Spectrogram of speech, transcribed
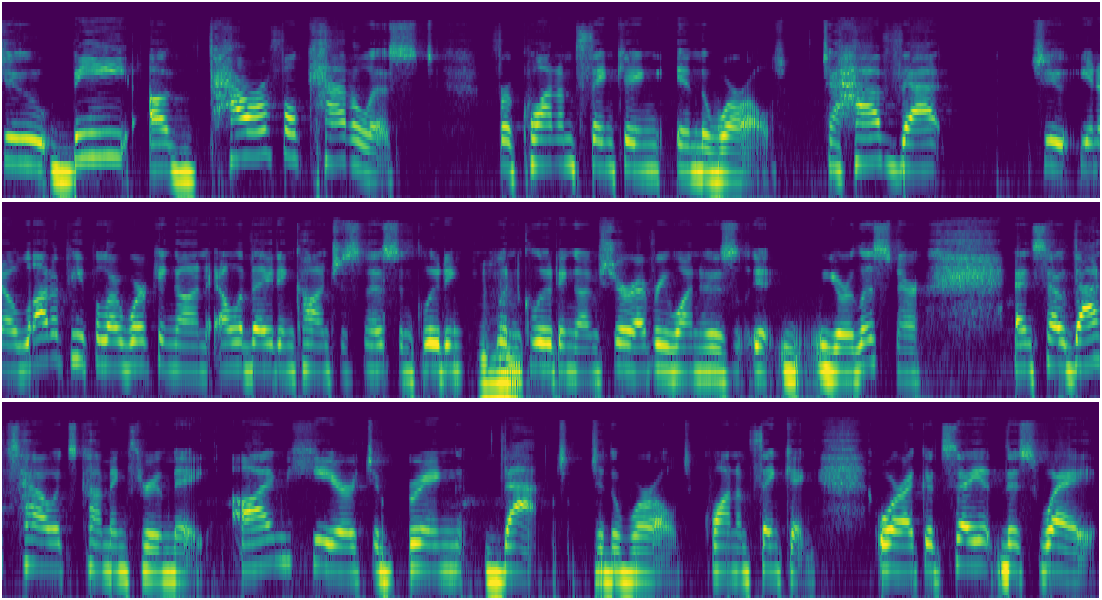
to be a powerful catalyst for quantum thinking in the world. To have that to you know a lot of people are working on elevating consciousness including mm-hmm. including i'm sure everyone who's your listener. And so that's how it's coming through me. I'm here to bring that to the world quantum thinking. Or i could say it this way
